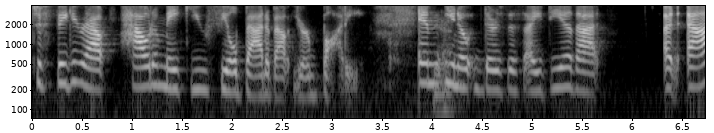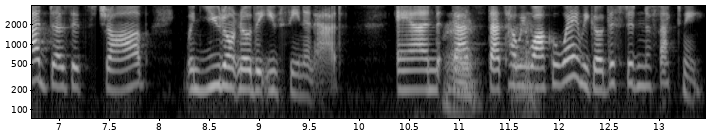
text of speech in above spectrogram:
to figure out how to make you feel bad about your body. And, Yeah. you know, there's this idea that an ad does its job when you don't know that you've seen an ad. And Right, that's that's how we walk away. We go, this didn't affect me.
